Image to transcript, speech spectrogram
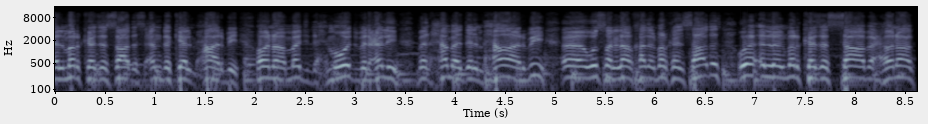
المركز السادس عندك يا المحاربي. هنا مجد حمود بن علي بن حمد المحاربي. آه وصل الآن خذ المركز السادس والمركز السابع هناك.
